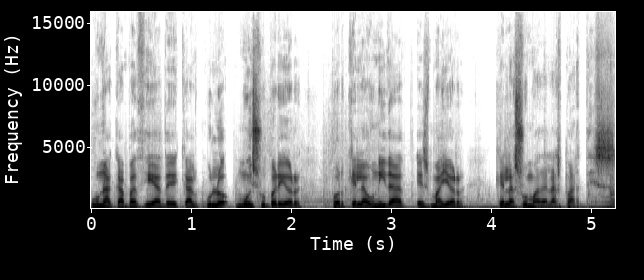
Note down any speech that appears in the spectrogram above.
una capacidad de cálculo muy superior porque la unidad es mayor que la suma de las partes.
